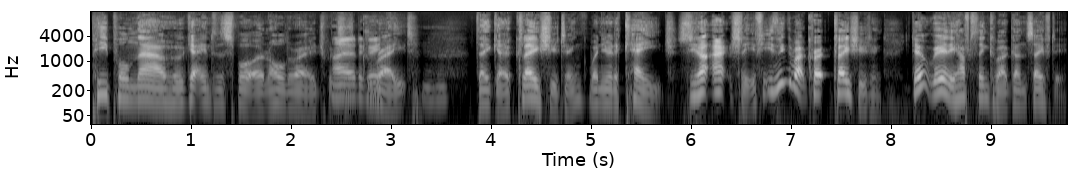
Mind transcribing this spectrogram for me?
people now who are getting to the sport at an older age, which I is great, Mhm. they go clay shooting when you're in a cage. So you're not actually, if you think about clay shooting, you don't really have to think about gun safety.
